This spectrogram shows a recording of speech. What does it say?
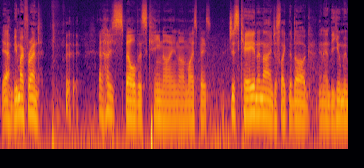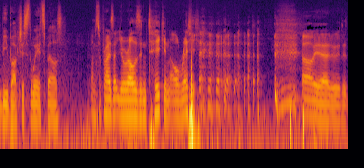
yeah, be my friend. And how do you spell this K9 on MySpace? Just K and a 9, just like the dog, and then The Human Beatbox, just the way it spells. I'm surprised that URL isn't taken already. oh yeah, dude.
